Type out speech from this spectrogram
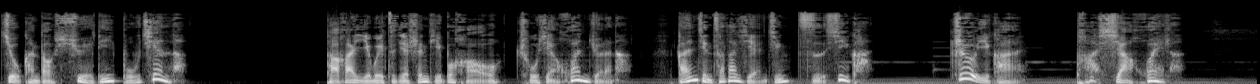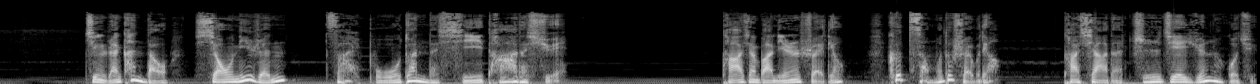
就看到血滴不见了。他还以为自己身体不好，出现幻觉了呢，赶紧擦擦眼睛，仔细看。这一看，他吓坏了，竟然看到小泥人在不断的吸他的血。他想把泥人甩掉，可怎么都甩不掉。他吓得直接晕了过去。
